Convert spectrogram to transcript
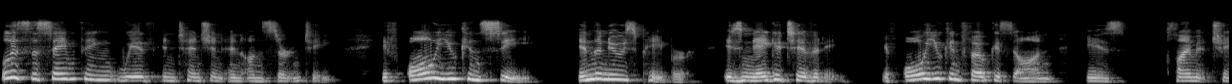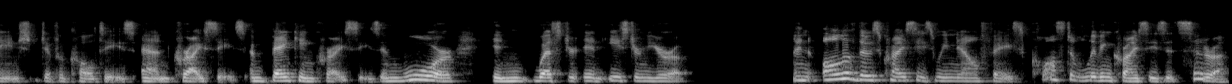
Well, it's the same thing with intention and uncertainty. If all you can see in the newspaper is negativity, if all you can focus on is climate change difficulties and crises and banking crises and war in western in eastern europe and all of those crises we now face cost of living crises etc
